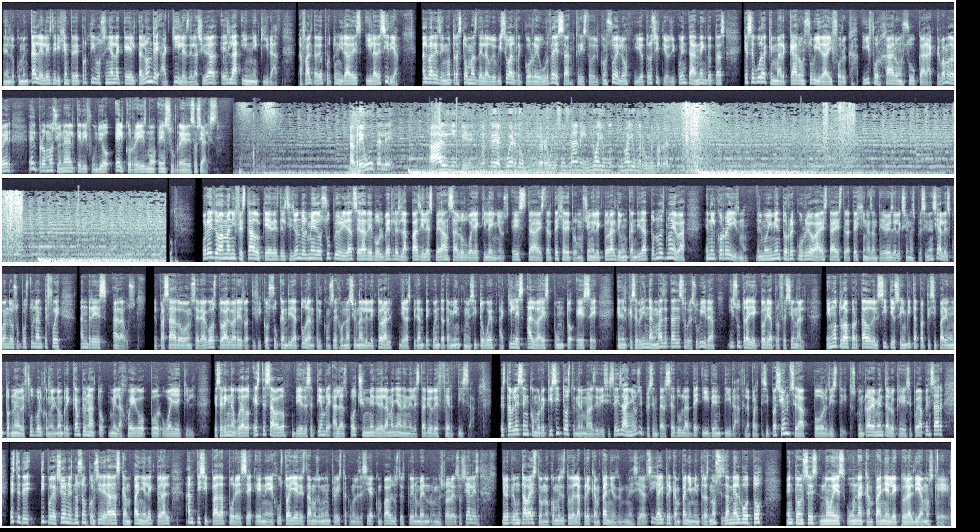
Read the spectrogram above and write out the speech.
En el documental, el ex dirigente deportivo señala que el talón de Aquiles de la ciudad es la inequidad, la falta de oportunidades y la desidia. Álvarez en otras tomas del audiovisual recorre Urdesa, Cristo del Consuelo y otros sitios y cuenta anécdotas que asegura que marcaron su vida y, forjaron su carácter. Vamos a ver el promocional que difundió el correísmo en sus redes sociales. Pregúntale a alguien que no esté de acuerdo con la revolución ciudadana y no hay un, no hay un argumento real. Por ello ha manifestado que desde el sillón de Olmedo su prioridad será devolverles la paz y la esperanza a los guayaquileños. Esta estrategia de promoción electoral de un candidato no es nueva, en el correísmo. El movimiento recurrió a esta estrategia en las anteriores elecciones presidenciales cuando su postulante fue Andrés Arauz. El pasado 11 de agosto, Álvarez ratificó su candidatura ante el Consejo Nacional Electoral y el aspirante cuenta también con el sitio web aquilesalvarez.es, en el que se brindan más detalles sobre su vida y su trayectoria profesional. En otro apartado del sitio se invita a participar en un torneo de fútbol con el nombre Campeonato Me la Juego por Guayaquil, que será inaugurado este sábado 10 de septiembre a las 8 y media de la mañana en el estadio de Fertiza. Establecen como requisitos tener más de 16 años y presentar cédula de identidad. La participación será por distritos. Contrariamente a lo que se pueda pensar, este tipo de acciones no son consideradas campaña electoral anticipada por el CNE. Justo ayer estábamos en una entrevista, como les decía, con Pablo, ustedes pudieron ver en nuestras redes sociales. Yo le preguntaba esto, ¿no? ¿Cómo es esto de la pre-campaña? Me decía, sí, hay pre-campaña, mientras no se dame al voto, entonces no es una campaña electoral, digamos, que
